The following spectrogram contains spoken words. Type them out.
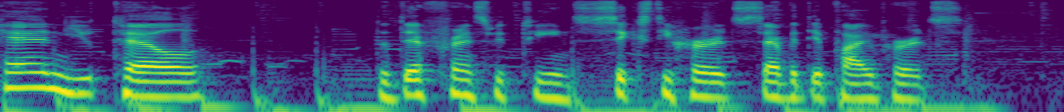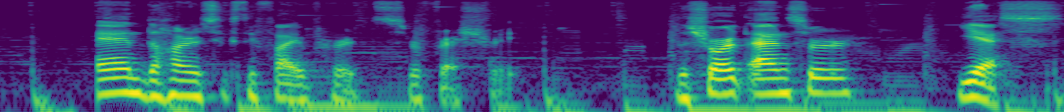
Can you tell the difference between 60 Hz, 75 Hz, and the 165 Hz refresh rate? The short answer, yes,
